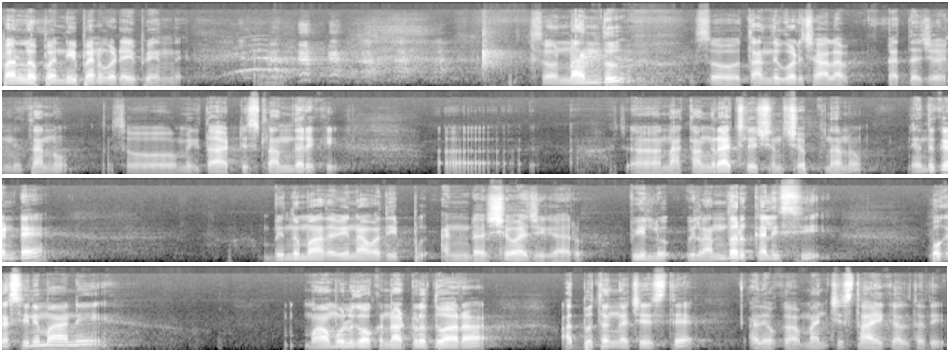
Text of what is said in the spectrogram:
పనిలో పని నీ పని కూడా అయిపోయింది. సో నందు సో తంది కూడా చాలా పెద్ద జర్నీ తను. సో మిగతా ఆర్టిస్టులు అందరికీ నా కంగ్రాచులేషన్స్ చెప్తున్నాను. ఎందుకంటే బిందు మాధవి నవదీప్ అండ్ శివాజీ గారు. వీళ్ళు వీళ్ళందరూ కలిసి ఒక సినిమాని మామూలుగా ఒక నటుల ద్వారా అద్భుతంగా చేస్తే అది ఒక మంచి స్థాయికి వెళ్తుంది.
